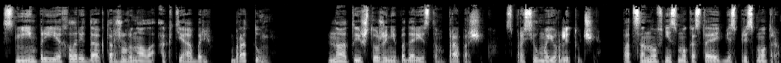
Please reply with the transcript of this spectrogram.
С ним приехал редактор журнала «Октябрь» Братунь. «Ну а ты что же не под арестом, прапорщик?» — спросил майор Летучий. Пацанов не смог оставить без присмотра.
